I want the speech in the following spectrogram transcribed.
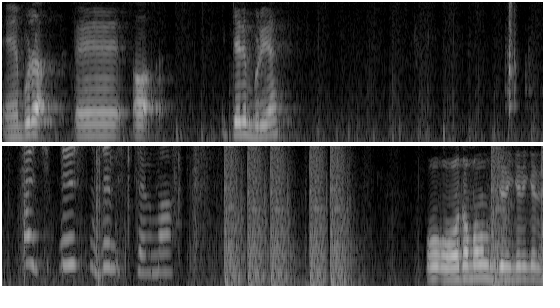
Ee, burada ee, a- gelin buraya. Ben kitleri sizden isterim ha. O, o adam alalım gelin gelin gelin.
